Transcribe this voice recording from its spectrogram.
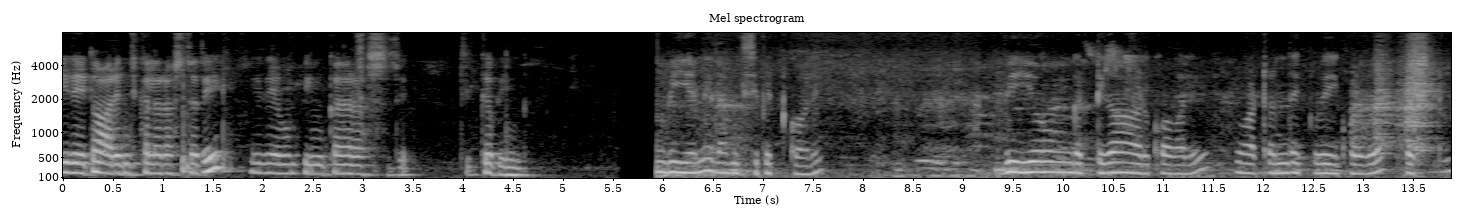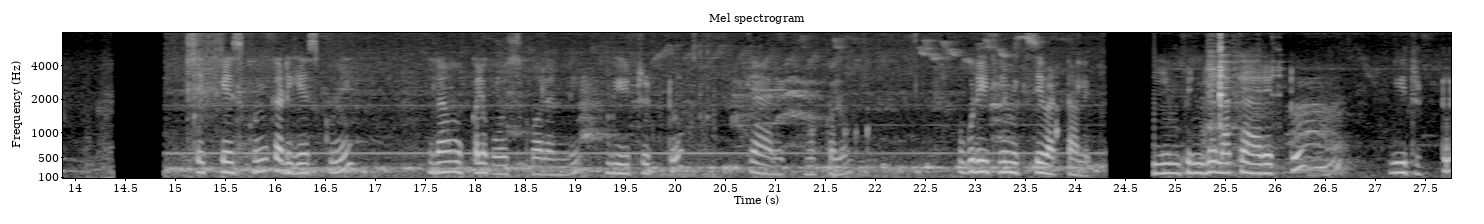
ఇదైతే ఆరెంజ్ కలర్ వస్తుంది ఇదేమో పింక్ కలర్ వస్తుంది. తిక్క పింక్. బియ్యాన్ని ఇలా మిక్సీ పెట్టుకోవాలి. బియ్యం గట్టిగా ఆడుకోవాలి. వాటర్ అంతా ఎక్కువ వేయకూడదు ఫస్ట్. చెక్కేసుకుని కడిగేసుకుని ఇలా ముక్కలు కోసుకోవాలండి. బీట్రూట్ క్యారెట్ ముక్కలు. ఇప్పుడు వీటిని మిక్సీ పట్టాలి. బియ్యం పిండిలో ఇలా క్యారెట్ బీట్రూట్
